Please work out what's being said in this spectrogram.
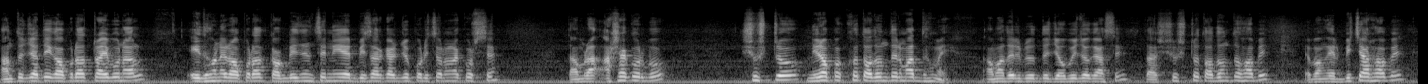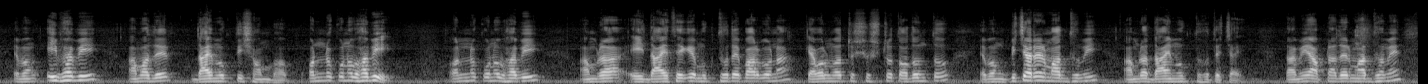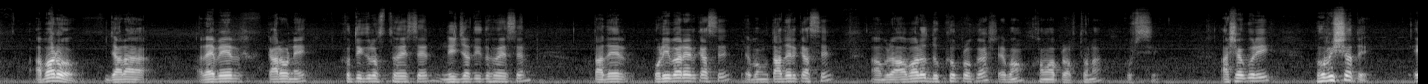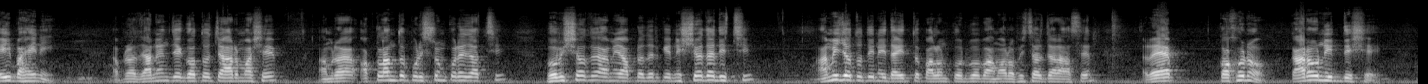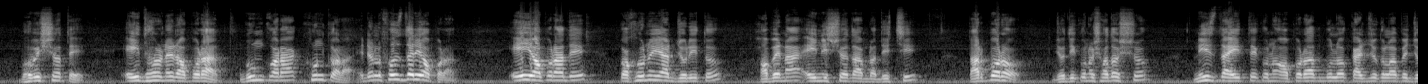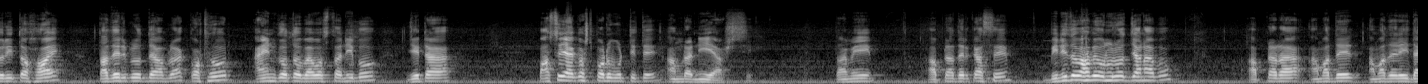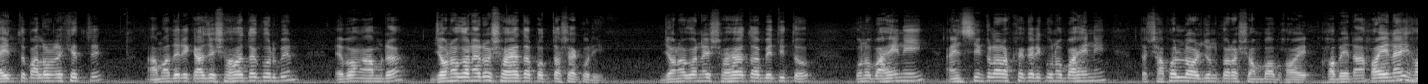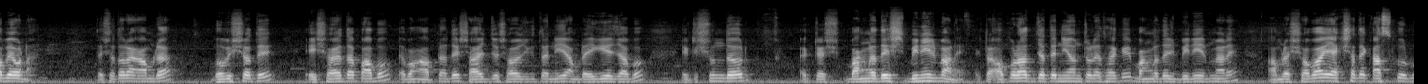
আন্তর্জাতিক অপরাধ ট্রাইব্যুনাল এই ধরনের অপরাধ কগনিজেন্সে নিয়ে বিচার কার্য পরিচালনা করছে। তা আমরা আশা করব সুষ্ঠু, নিরপেক্ষ তদন্তের মাধ্যমে আমাদের বিরুদ্ধে যে অভিযোগ আছে তার সুষ্ঠু তদন্ত হবে এবং এর বিচার হবে এবং এইভাবেই আমাদের দায়মুক্তি সম্ভব। অন্য কোনোভাবেই অন্য কোনোভাবেই আমরা এই দায় থেকে মুক্ত হতে পারব না। কেবলমাত্র সুষ্ঠু তদন্ত এবং বিচারের মাধ্যমেই আমরা দায়মুক্ত হতে চাই। তা আমি আপনাদের মাধ্যমে আবারও যারা র্যাবের কারণে ক্ষতিগ্রস্ত হয়েছেন, নির্যাতিত হয়েছেন তাদের পরিবারের কাছে এবং তাদের কাছে আমরা আবারও দুঃখ প্রকাশ এবং ক্ষমা প্রার্থনা করছি। আশা করি ভবিষ্যতে এই বাহিনী, আপনারা জানেন যে গত চার মাসে আমরা অক্লান্ত পরিশ্রম করে যাচ্ছি। ভবিষ্যতে আমি আপনাদেরকে নিশ্চয়তা দিচ্ছি। আমি যতদিন এই দায়িত্ব পালন করব বা আমার অফিসার যারা আছেন, র্যাব কখনো কারও নির্দেশে ভবিষ্যতে এই ধরনের অপরাধ, গুম করা, খুন করা, এটা হলো ফৌজদারি অপরাধ। এই অপরাধে কখনোই আর জড়িত হবে না, এই নিশ্চয়তা আমরা দিচ্ছি। তারপরও যদি কোনো সদস্য নিজ দায়িত্বে কোনো অপরাধমূলক কার্যকলাপে জড়িত হয়, তাদের বিরুদ্ধে আমরা কঠোর আইনগত ব্যবস্থা নিব, যেটা পাঁচই আগস্ট পরবর্তীতে আমরা নিয়ে আসছি। তো আমি আপনাদের কাছে বিনীতভাবে অনুরোধ জানাব, আপনারা আমাদের আমাদের এই দায়িত্ব পালনের ক্ষেত্রে আমাদের এই কাজে সহায়তা করবেন এবং আমরা জনগণেরও সহায়তা প্রত্যাশা করি। জনগণের সহায়তা ব্যতীত কোনো বাহিনী আইন শৃঙ্খলা রক্ষাকারী কোনো বাহিনী তা সাফল্য অর্জন করা সম্ভব হয়, হবে না, হয় নাই, হবেও না। তো সুতরাং আমরা ভবিষ্যতে এই সহায়তা পাবো এবং আপনাদের সাহায্য সহযোগিতা নিয়ে আমরা এগিয়ে যাব। একটি সুন্দর, একটা বাংলাদেশ বিনির্মাণে, একটা অপরাধ যাতে নিয়ন্ত্রণে থাকে, বাংলাদেশ বিনির্মাণে আমরা সবাই একসাথে কাজ করব।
